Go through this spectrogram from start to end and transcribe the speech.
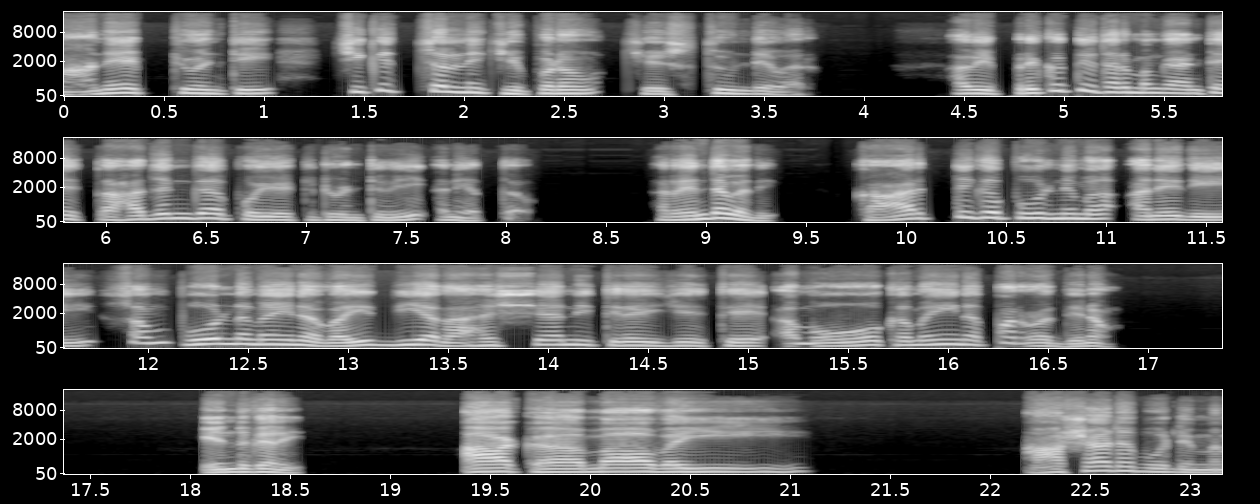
మానేటువంటి చికిత్సల్ని చెప్పడం చేస్తూ ఉండేవారు. అవి ప్రకృతి ధర్మంగా అంటే సహజంగా పోయేటటువంటివి అని చెప్తాం రెండవది కార్తీక పూర్ణిమ అనేది సంపూర్ణమైన వైద్య రహస్యాన్ని తెలియజేసే అమోఘమైన పర్వదినం. ఎందుకని? ఆ ఆషాఢ పూర్ణిమ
